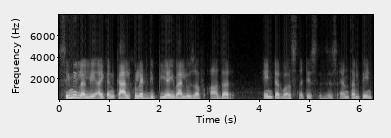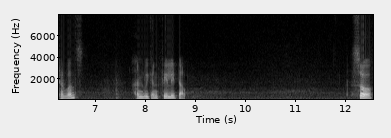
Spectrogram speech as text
Similarly, I can calculate the P i values of other intervals that is this enthalpy intervals and we can fill it up. So,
